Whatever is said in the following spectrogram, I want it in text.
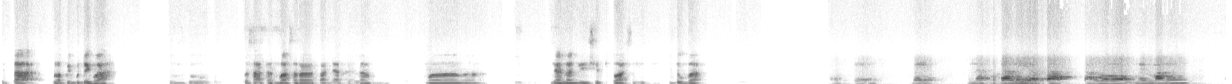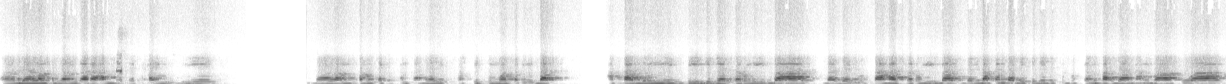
Kita lebih mending lah untuk kesadaran masyarakatnya dalam menjalani situasi ini. Itu Mbak. Oke, baik. Benar sekali ya Pak. Kalau memang uh, dalam penyelenggaraan PPKM ini dalam konteks pentahelik pasti semua terlibat akademisi juga terlibat, badan usaha terlibat, dan bahkan tadi sudah disebutkan Pak Danang bahwa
